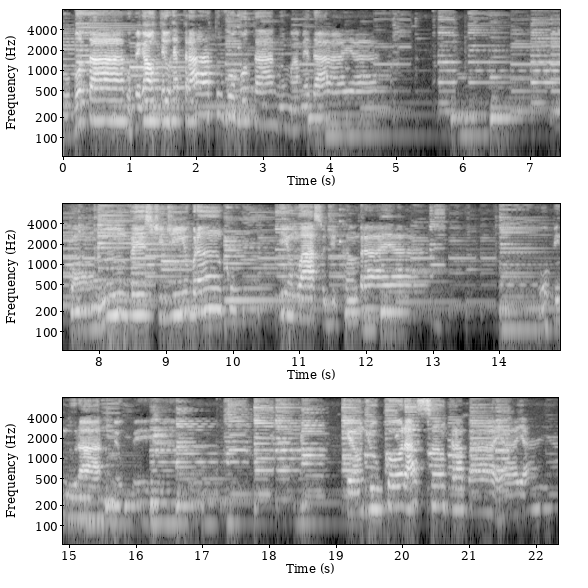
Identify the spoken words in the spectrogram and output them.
Vou botar, vou pegar o teu retrato, vou botar numa medalha. Com um vestidinho branco e um laço de cambraia vou pendurar no meu peito, que é onde o coração trabalha. Ai, ai, ai.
